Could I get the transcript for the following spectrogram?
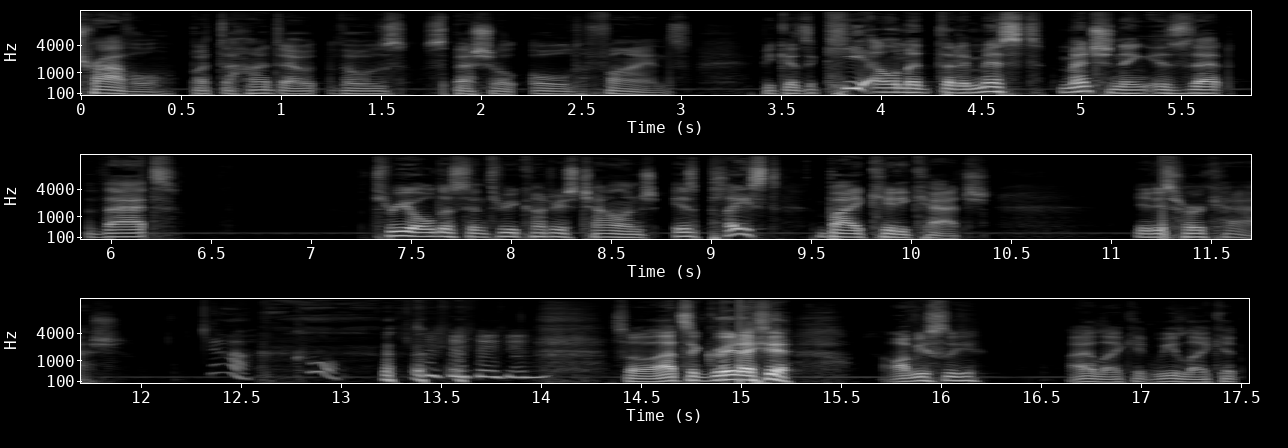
travel, but to hunt out those special old finds. Because a key element that I missed mentioning is that that three oldest in three countries challenge is placed by Kitty Catch. It is her cache. yeah, cool. So that's a great idea. Obviously, I like it. We like it.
